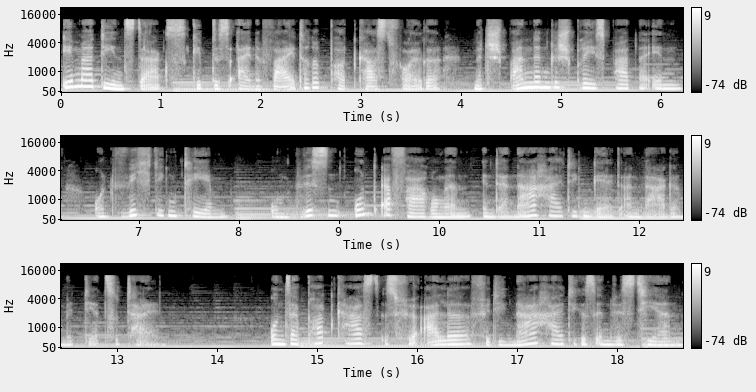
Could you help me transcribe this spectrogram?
Immer dienstags gibt es eine weitere Podcast-Folge mit spannenden GesprächspartnerInnen und wichtigen Themen, um Wissen und Erfahrungen in der nachhaltigen Geldanlage mit dir zu teilen. Unser Podcast ist für alle, für die nachhaltiges Investieren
